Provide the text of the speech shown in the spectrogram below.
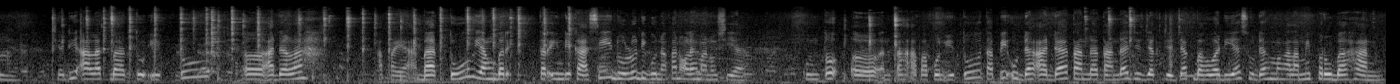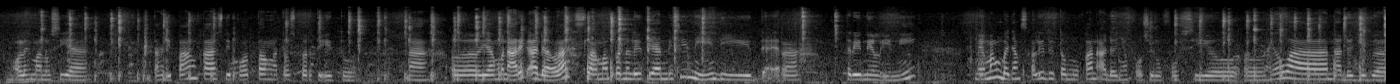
Iya, jadi alat batu itu e, adalah apa ya batu yang ber, terindikasi dulu digunakan oleh manusia untuk e, entah apa pun itu, tapi udah ada tanda-tanda jejak-jejak bahwa dia sudah mengalami perubahan oleh manusia, entah dipangkas, dipotong atau seperti itu. Nah, e, yang menarik adalah selama penelitian di sini di daerah Trinil ini memang banyak sekali ditemukan adanya fosil-fosil uh, hewan, ada juga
